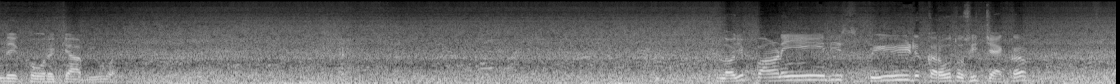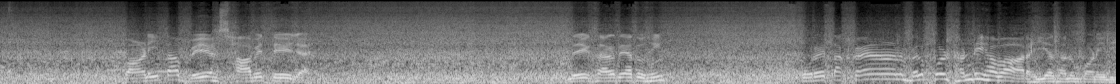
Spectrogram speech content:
ਦੇਖੋ ਉਰੇ ਕਿਆ ਵਿਊ ਆ। ਲਓ ਜੀ, ਪਾਣੀ ਦੀ ਸਪੀਡ ਕਰੋ ਤੁਸੀਂ ਚੈੱਕ। ਪਾਣੀ ਤਾਂ ਬੇਹਿਸਾਬੇ ਤੇਜ਼ ਹੈ। ਦੇਖ ਸਕਦੇ ਆ ਤੁਸੀਂ? ਉਰੇ ਤੱਕ ਐਨ ਬਿਲਕੁਲ ਠੰਡੀ ਹਵਾ ਆ ਰਹੀ ਆ ਸਾਨੂੰ ਪਾਣੀ ਦੀ।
